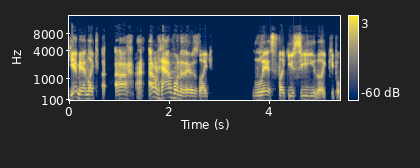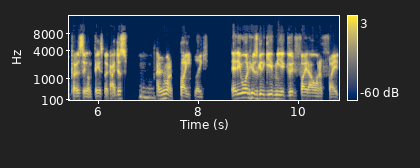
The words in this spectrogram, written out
yeah, man. Like, uh, I- I don't have one of those like lists like you see like people posting on Facebook. I just Mhm. I just want to fight. Like anyone who's going to give me a good fight, I want to fight.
